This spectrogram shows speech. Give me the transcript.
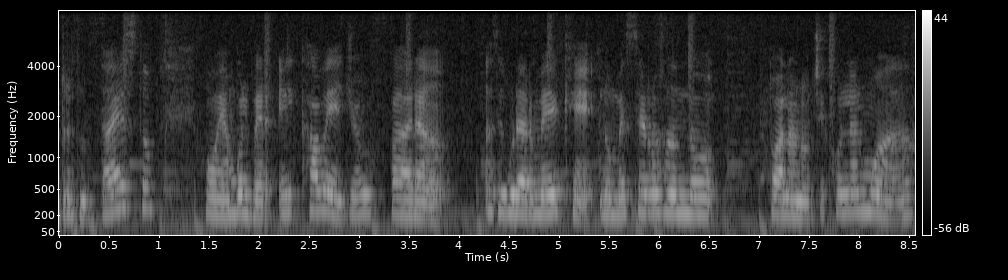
resulta esto. Me voy a envolver el cabello para asegurarme de que no me esté rozando toda la noche con la almohada.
